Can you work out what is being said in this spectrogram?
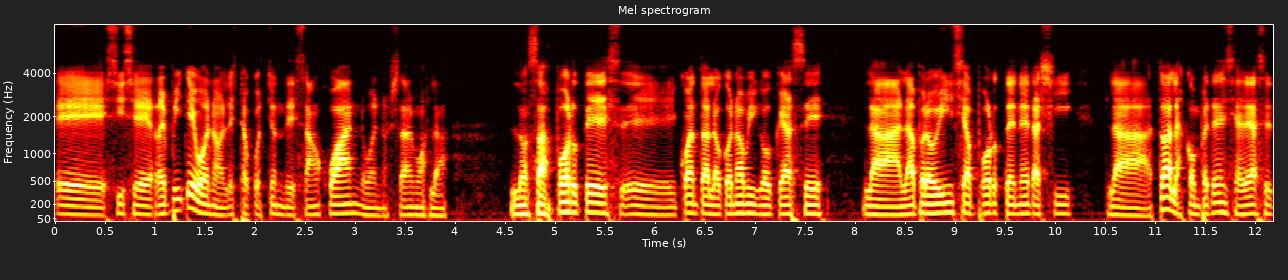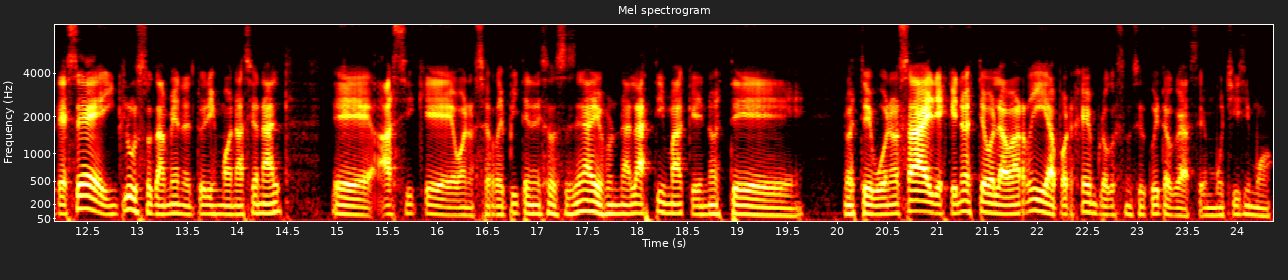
Eh, si se repite, bueno, esta cuestión de San Juan, bueno, ya sabemos la, los aportes eh, en cuanto a lo económico que hace la, la provincia por tener allí la, todas las competencias de ACTC, incluso también el turismo nacional. Eh, así que bueno, se repiten esos escenarios. Una lástima que no esté no esté Buenos Aires, que no esté Olavarría, por ejemplo, que es un circuito que hace muchísimo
